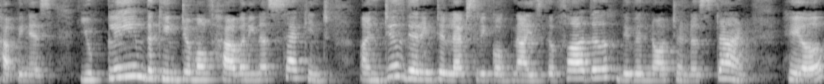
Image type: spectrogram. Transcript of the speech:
happiness. You claim the kingdom of heaven in a second. Until their intellects recognize the Father, they will not understand. Here,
